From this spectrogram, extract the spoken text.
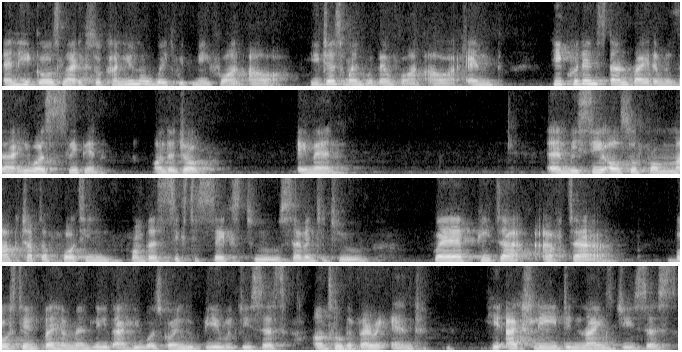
And he goes like, so can you not wait with me for an hour? He just went with them for an hour and he couldn't stand by the Messiah. He was sleeping on the job. Amen. And we see also from Mark chapter 14, from verse 66 to 72, where Peter, after boasting vehemently that he was going to be with Jesus until the very end, he actually denies Jesus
